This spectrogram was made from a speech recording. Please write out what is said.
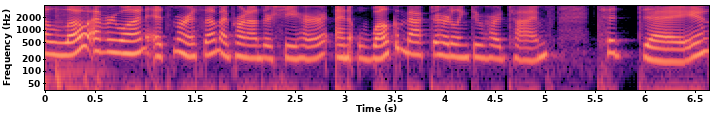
Hello, everyone. It's Marissa. My pronouns are she, her, and welcome back to Hurdling Through Hard Times. Today,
